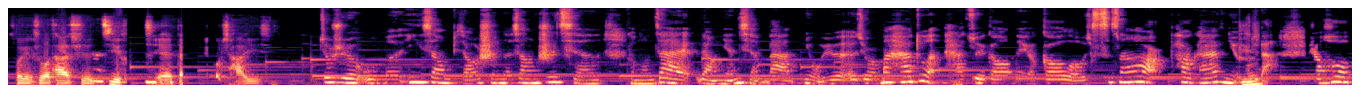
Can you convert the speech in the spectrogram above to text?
所以说，它是既和谐但没有差异性。就是我们印象比较深的，像之前可能在两年前吧，纽约呃就是曼哈顿，它最高那个高楼四三二 Park Avenue 对吧？然后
